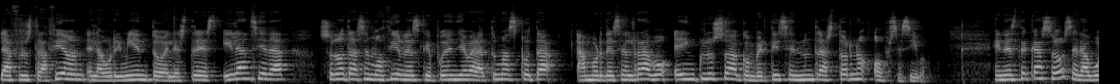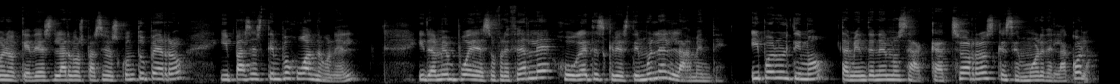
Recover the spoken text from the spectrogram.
La frustración, el aburrimiento, el estrés y la ansiedad son otras emociones que pueden llevar a tu mascota a morderse el rabo e incluso a convertirse en un trastorno obsesivo. En este caso, será bueno que des largos paseos con tu perro y pases tiempo jugando con él. Y también puedes ofrecerle juguetes que le estimulen la mente. Y por último, también tenemos a cachorros que se muerden la cola.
